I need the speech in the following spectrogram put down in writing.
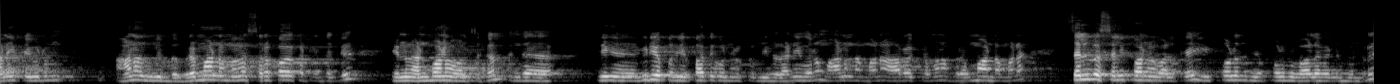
அனைத்து வீடும் ஆனந்த பிரம்மாண்டமாக சிறப்பாக கட்டுறதுக்கு எங்கள் அன்பான வாழ்த்துக்கள். இந்த நீங்கள் வீடியோ பதிவை பார்த்து கொண்டிருக்கும் நீங்கள் அனைவரும் ஆனந்தமான ஆரோக்கியமான பிரம்மாண்டமான செல்வ செழிப்பான வாழ்க்கையை இப்பொழுதும் எப்பொழுது வாழ வேண்டும் என்று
